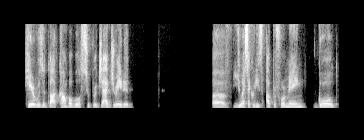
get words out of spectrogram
Here was a dot com bubble, super exaggerated, of US equities outperforming gold.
